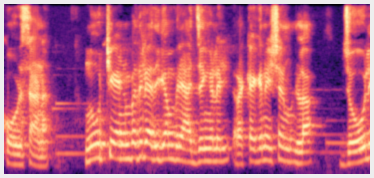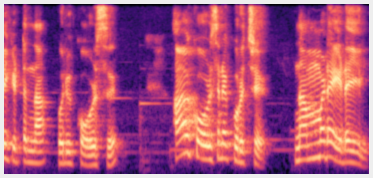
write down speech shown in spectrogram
കോഴ്സാണ് നൂറ്റി എൺപതിലധികം രാജ്യങ്ങളിൽ റെക്കഗ്നേഷൻ ഉള്ള ജോലി കിട്ടുന്ന ഒരു കോഴ്സ് ആ കോഴ്സിനെ കുറിച്ച് നമ്മുടെ ഇടയിൽ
